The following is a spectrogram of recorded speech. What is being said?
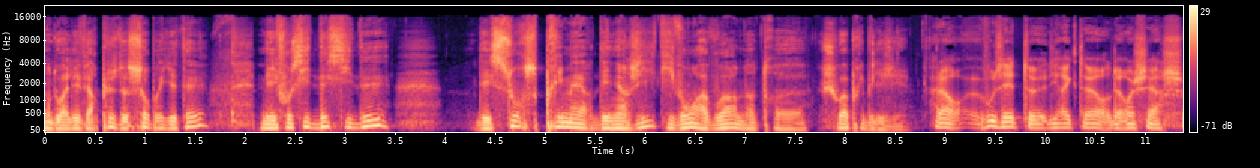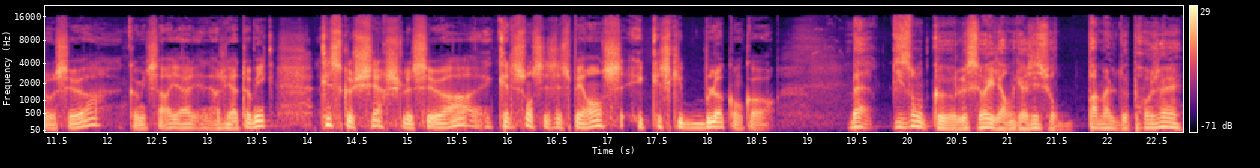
On doit aller vers plus de sobriété, mais il faut aussi décider des sources primaires d'énergie qui vont avoir notre choix privilégié. Alors, vous êtes directeur de recherche au CEA, commissariat à l'énergie atomique. Qu'est-ce que cherche le CEA Quelles sont ses espérances? Et qu'est-ce qui bloque encore? Ben, disons que le CEA, il est engagé sur pas mal de projets,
